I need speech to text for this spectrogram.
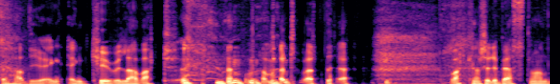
Det hade ju en, en kula varit, varit, varit, varit, kanske det bästa man...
